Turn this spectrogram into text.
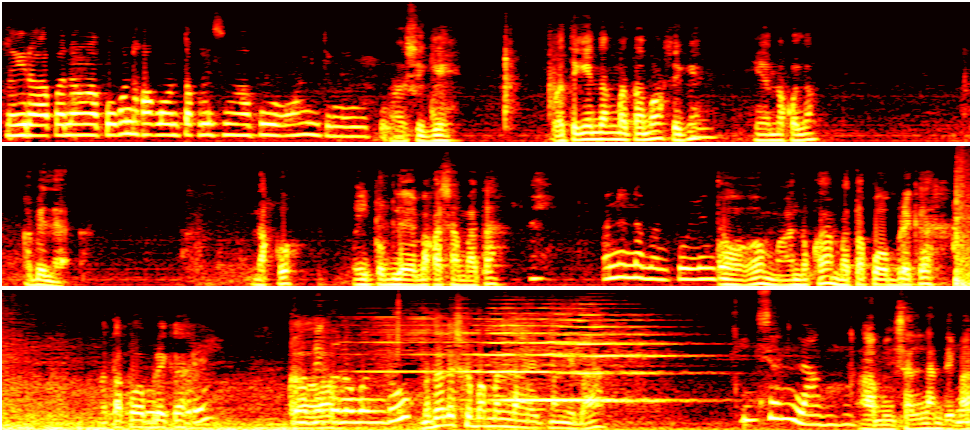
Nahirapan na nga po ako, nakakontact lens nga po ako. Yung tingnan niyo po. Ah, sige. Patingin ng mata mo. Sige. Yan ako lang. Kabila. Nako. May problema ka sa mata. Ano naman po yun, Dok? Oo, ano ka? Mata pobre ka. Mata pobre ka. Pre? Grabe Oo. ko naman, Dok. Madalas ka ba manlait ng iba? Minsan lang. Ah, minsan lang, di ba?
